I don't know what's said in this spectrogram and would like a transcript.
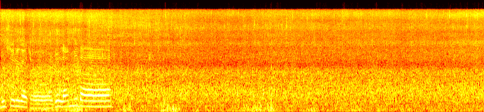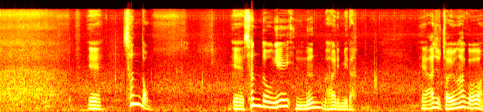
물소리가 졸졸 납니다. 예, 선동. 예, 선동에 있는 마을입니다. 예, 아주 조용하고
